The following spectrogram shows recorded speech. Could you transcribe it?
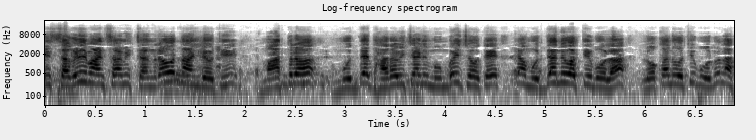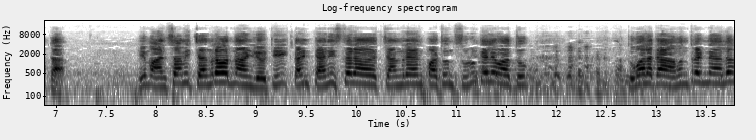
ही सगळी माणसं आम्ही चंद्रावरनं आणली होती. मात्र मुद्दे धारावीचे आणि मुंबईचे होते. त्या मुद्द्यांवरती बोला लोकांवरती बोलू नका. ही माणसं आम्ही चंद्रावरनं आणली होती. कारण त्यांनीच तर चांद्रयान पाठवून सुरू केले वाहतूक. तुम्हाला काय आमंत्रण नाही आलं?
